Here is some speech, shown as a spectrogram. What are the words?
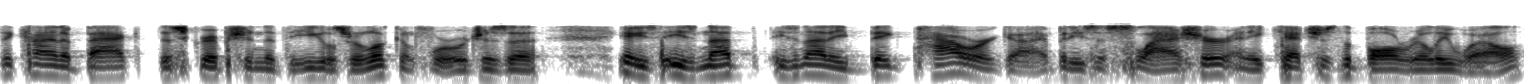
the kind of back description that the Eagles are looking for, which is a yeah, he's he's not he's not a big power guy, but he's a slasher and he catches the ball really well.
